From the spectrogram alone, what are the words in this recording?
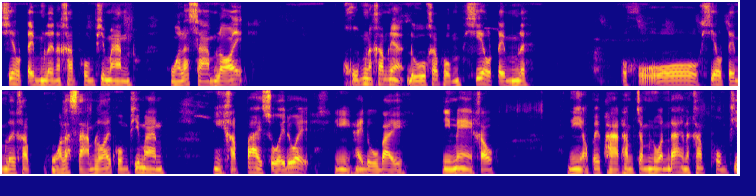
เขี้ยวเต็มเลยนะครับพรหมพิมานหัวละสามร้อยคุ้มนะครับ เนี่ย ดูครับ ผมเขี้ยวเต็มเลย โอ้โหเขี้ยวเต็มเลยครับ หัวละสามร้อยพรหมพิมานนี่ครับ ป้ายสวยด้วย นี่ให้ดูใบนี่แม่เขานี่เอาไปผ่าทำจำนวนได้นะครับ ผมพิ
